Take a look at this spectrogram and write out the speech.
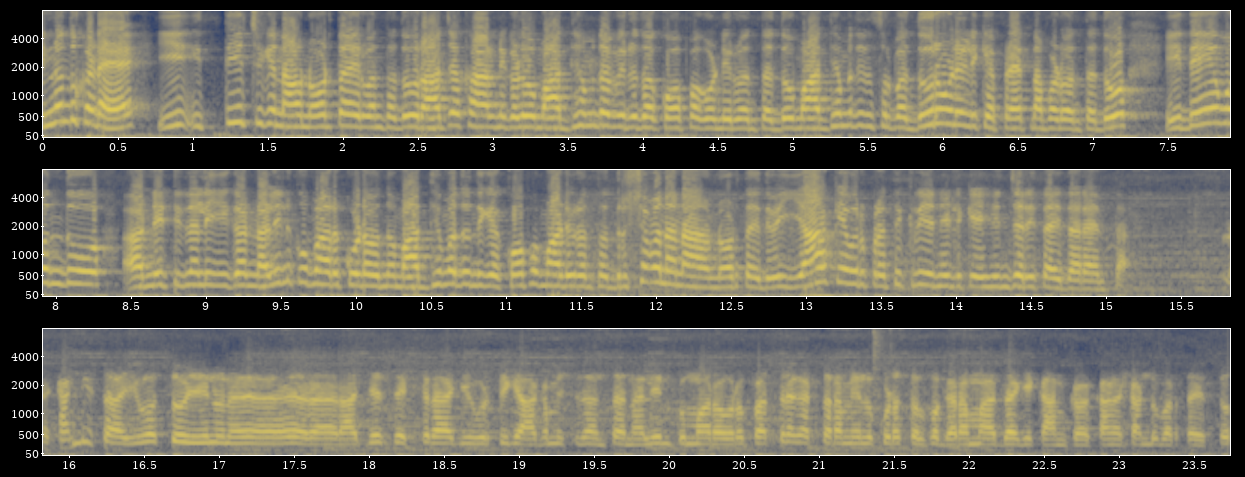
ಇನ್ನೊಂದು ಕಡೆ ಈ ಇತ್ತೀಚೆಗೆ ನಾವು ನೋಡ್ತಾ ಇರುವಂತದ್ದು ರಾಜಕಾರಣಿಗಳು ಮಾಧ್ಯಮದ ವಿರುದ್ಧ ಕೋಪಗೊಂಡಿರುವಂತದ್ದು ಮಾಧ್ಯಮದಿಂದ ಸ್ವಲ್ಪ ದೂರ ಉಳಿಲಿಕ್ಕೆ ಪ್ರಯತ್ನ ಪಡುವಂತದ್ದು ಇದೇ ಒಂದು ನಿಟ್ಟಿನಲ್ಲಿ ಈಗ ನಳಿನ್ ಕುಮಾರ್ ಕೂಡ ಒಂದು ಮಾಧ್ಯಮದೊಂದಿಗೆ ಕೋಪ ಮಾಡಿರುವಂತಹ ದೃಶ್ಯವನ್ನ ನಾವು ನೋಡ್ತಾ ಇದ್ದೀವಿ. ಯಾಕೆ ಅವರು ಪ್ರತಿಕ್ರಿಯೆ ನೀಡಲಿಕ್ಕೆ ಹಿಂಜರಿತಾ ಇದ್ದಾರೆ ಅಂತ? ಖಂಡಿತ, ಇವತ್ತು ಏನು ರಾಜ್ಯಾಧ್ಯಕ್ಷರಾಗಿ ಉಡುಪಿಗೆ ಆಗಮಿಸಿದಂತ ನಳಿನ್ ಕುಮಾರ್ ಅವರು ಪತ್ರಕರ್ತರ ಮೇಲೂ ಕೂಡ ಸ್ವಲ್ಪ ಗರಂ ಆದಾಗಿ ಕಂಡು ಬರ್ತಾ ಇತ್ತು.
